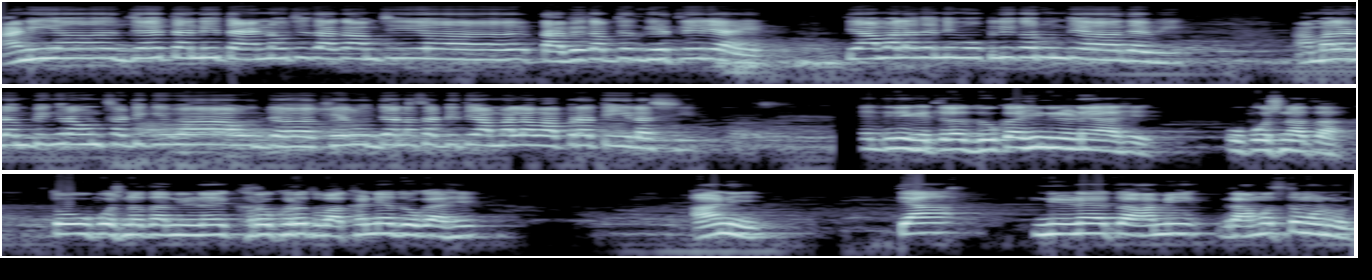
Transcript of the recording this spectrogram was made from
आणि जे त्यांनी त्र्याण्णवची जागा आमची ताबेकाबजात ताबे कब्जात घेतलेली आहे ती आम्हाला त्यांनी मोकळी करून द्या द्यावी. आम्हाला डम्पिंग ग्राउंडसाठी किंवा उद खेल उद्यानासाठी ती आम्हाला वापरात येईल अशी. तिने घेतलेला जो काही निर्णय आहे उपोषणाचा तो उपोषणाचा निर्णय खरोखरच वाखण्याजोगा आहे. आणि त्या निर्णयाचं आम्ही ग्रामस्थ म्हणून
